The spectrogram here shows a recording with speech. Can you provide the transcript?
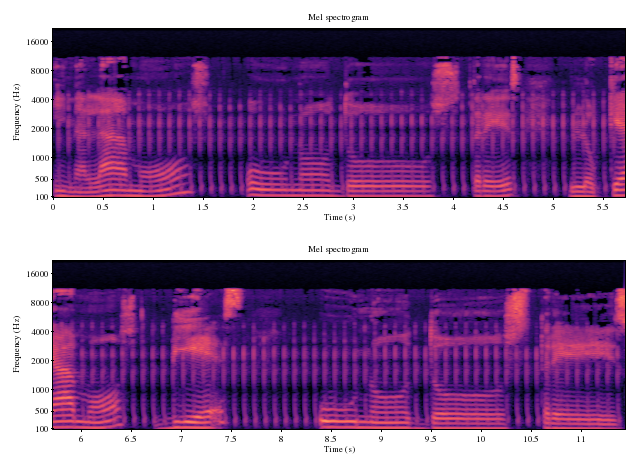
Inhalamos. Uno, dos, tres. Bloqueamos. Diez. Uno, dos, tres,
